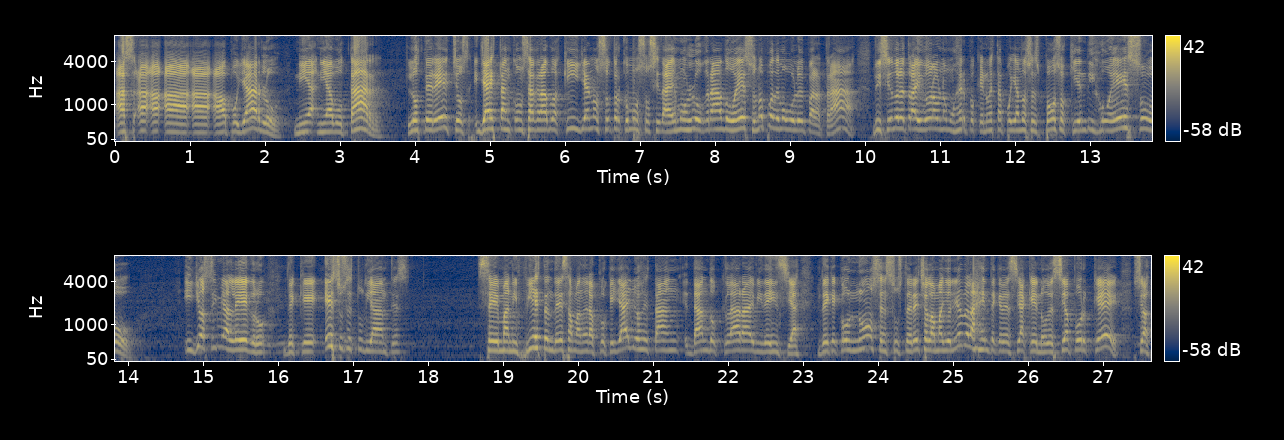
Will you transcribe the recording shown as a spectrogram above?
a, apoyarlo, ni a, ni a votar. Los derechos ya están consagrados aquí, ya nosotros como sociedad hemos logrado eso, no podemos volver para atrás, diciéndole traidora a una mujer porque no está apoyando a su esposo. ¿Quién dijo eso? Y yo sí me alegro de que esos estudiantes se manifiesten de esa manera porque ya ellos están dando clara evidencia de que conocen sus derechos. La mayoría de la gente que decía que no, decía por qué. O sea,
